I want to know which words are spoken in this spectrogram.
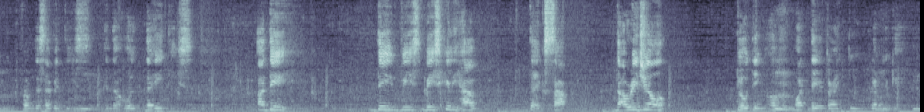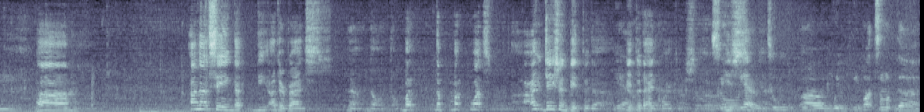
Mm. from the 70s and the whole the 80s. Uh, they they basically have the exact the original clothing of Mm. what they're trying to replicate. Mm. Um, I'm not saying that the other brands, no, no, no. But the but what's I, Jason been to the Yeah. been to the headquarters. So, So he's- yeah, so um, we, we bought some of the,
